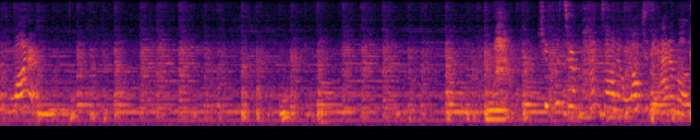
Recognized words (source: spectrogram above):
with water. She puts her pot down and watches the animals.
